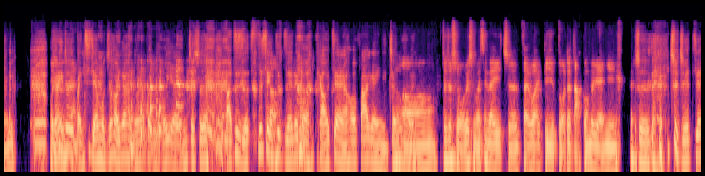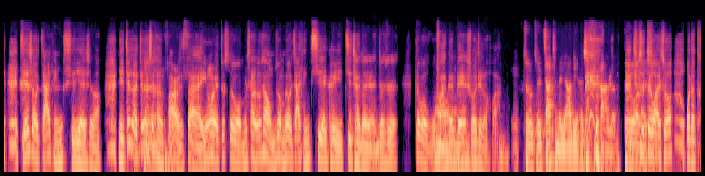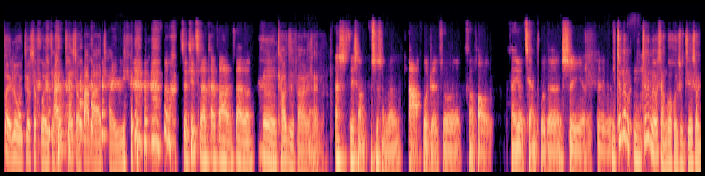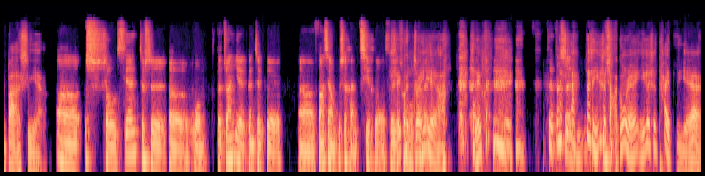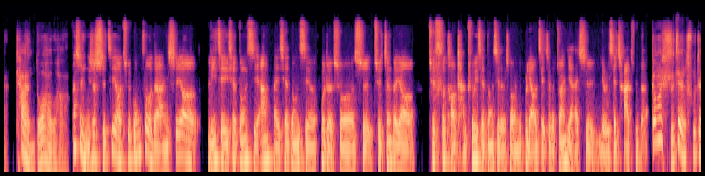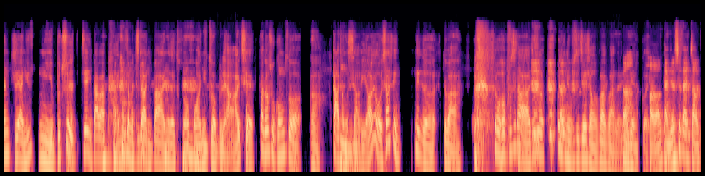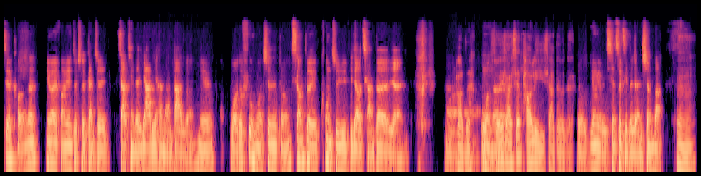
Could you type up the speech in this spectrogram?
我相信，就是本期节目之后，应该很多人会留言，就是把自己的私信自己的那个 条件，然后发给你征婚。哦，这就是我为什么现在一直在外地躲着打工的原因，就是拒绝接接受家庭企业，是吧？你这个真的是很凡尔赛，因为就是我们像像我们这种没有家庭企业可以继承的人，就是。根本无法跟别人说这个话，嗯，就我觉得家庭的压力还是很大的。对我就是对外说，我的退路就是回家接手爸爸的产业，这听起来太凡尔赛了。嗯，超级凡尔赛的。但实际上不是什么大或者说很好、很有前途的事业。对，你真的你真的没有想过回去接手你爸的事业啊？呃，首先就是呃，我的专业跟这个。呃，方向不是很契合，所以谁管专业啊？谁？对，但是但是一个是打工人，一个是太子爷，差很多，好不好？但是你是实际要去工作的啊，你是要理解一些东西，安排一些东西，或者说是去真的要去思考产出一些东西的时候，你不了解这个专业，还是有一些差距的。刚刚实践出真知啊！你你不去接你爸爸盘，你怎么知道你爸那个活活你做不了？而且大多数工作啊。大同小异，而且我相信那个，对吧？我不知道啊，就是为什么你不去接小爸爸的，有点贵。好了，感觉是在找借口。那另外一方面就是感觉家庭的压力还蛮大的，因为我的父母是那种相对控制欲比较强的人。嗯好的，我所以想先逃离一下，对不对？对，拥有一些自己的人生吧。嗯，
